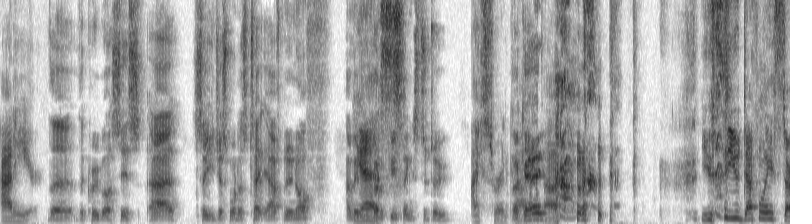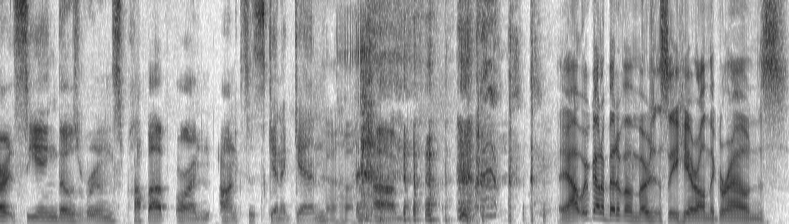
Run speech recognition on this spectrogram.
out of here." The the crew boss says, uh, "So you just want us to take the afternoon off? I mean, we've got a few things to do." I swear to God. Okay. Uh, you you definitely start seeing those runes pop up on Onyx's skin again. um, Yeah, we've got a bit of an emergency here on the grounds.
